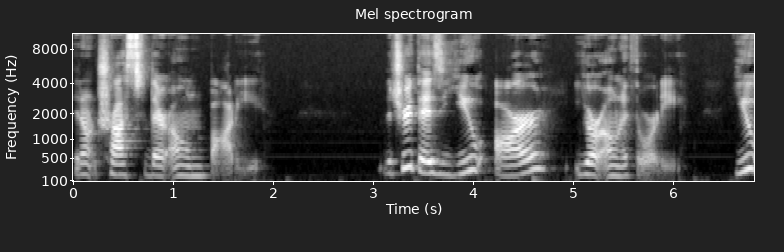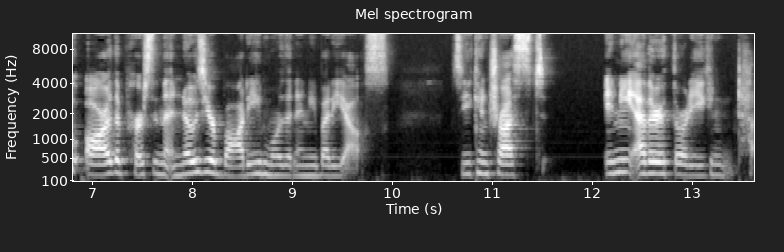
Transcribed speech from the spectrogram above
They don't trust their own body. The truth is, you are your own authority. You are the person that knows your body more than anybody else. So you can trust any other authority. You can t-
